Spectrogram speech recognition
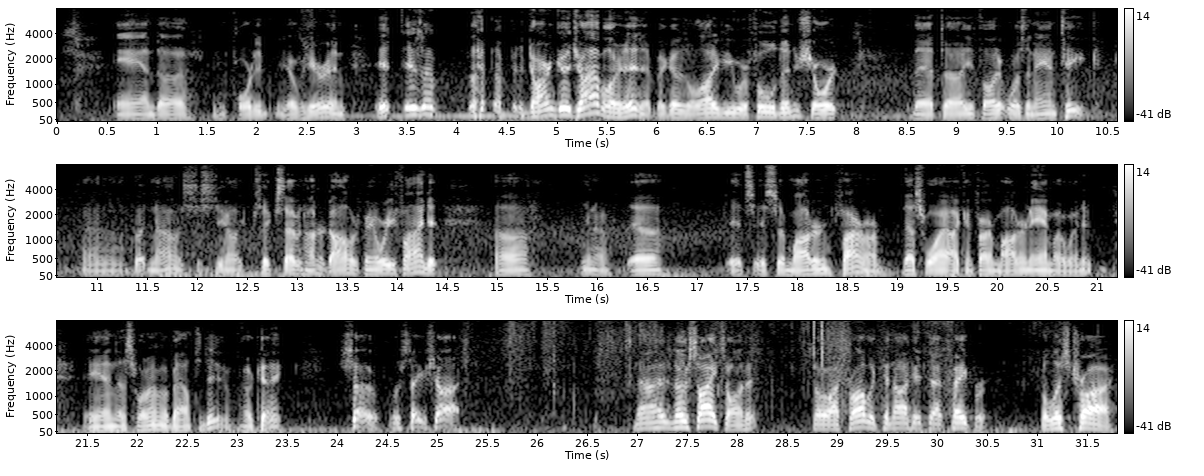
and uh, imported over here. And it is a, a, darn good job on it, isn't it? Because a lot of you were fooled into short that uh, you thought it was an antique. Uh, but no, it's just, you know, like six, seven hundred dollars, depending where you find it. Uh, you know, uh, it's, it's a modern firearm. That's why I can fire modern ammo in it. And that's what I'm about to do, okay? So, let's take a shot. Now, it has no sights on it, so I probably cannot hit that paper. But let's try.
